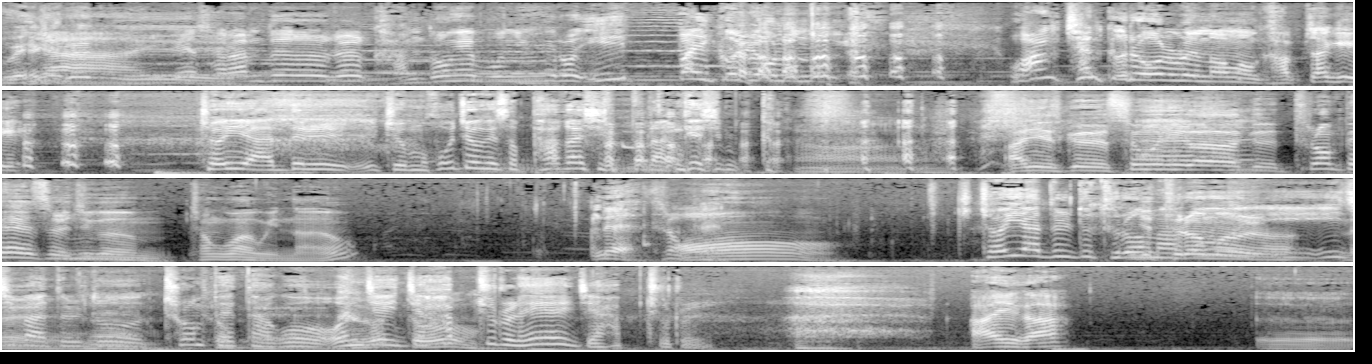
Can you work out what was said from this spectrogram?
왜 야, 그러니? 이게 사람들을 감동의 분위기로 이빨 끌어올리는 왕창 끌어올리면 갑자기 저희 아들 좀 호적에서 파가실 분안 계십니까? 아 니 그 승훈이가 아. 그 트럼펫을 음. 지금 전공하고 있나요? 네 트럼펫. 어. 저희 아들도 드럼하고 드럼을, 이 집 네. 아들도 네. 트럼펫하고 트럼펫. 언제 이제 그것도- 합주를 해야지 합주를. 아이가 어,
